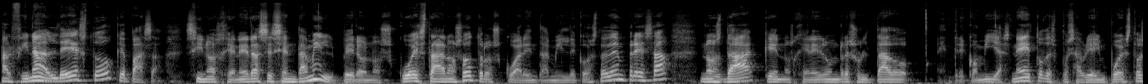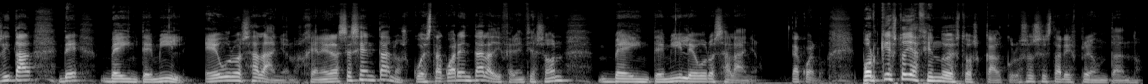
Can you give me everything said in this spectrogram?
Al final de esto, ¿qué pasa? Si nos genera 60.000, pero nos cuesta a nosotros 40.000 de coste de empresa, nos da que nos genere un resultado entre comillas neto, después habría impuestos y tal, de 20.000 euros al año. Nos genera 60, nos cuesta 40, la diferencia son 20.000 euros al año. ¿De acuerdo? ¿Por qué estoy haciendo estos cálculos? Os estaréis preguntando.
